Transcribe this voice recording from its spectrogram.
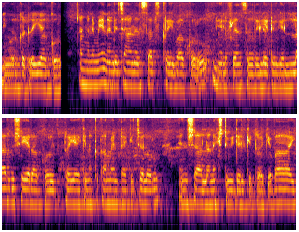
നിങ്ങൾ ഓർക്ക് ട്രൈ ആക്കും. അങ്ങനെ മെയിനായിട്ട് ചാനൽ സബ്സ്ക്രൈബ് ആക്കോറു നിങ്ങളെ ഫ്രണ്ട്സ് റിലേറ്റീവ് എല്ലാവർക്കും ഷെയർ ആക്കോറു ഇത് ട്രൈ ആക്കി നിങ്ങൾക്ക് കമന്റ് ആക്കി ചിലറു ഇൻഷാല്ല നെക്സ്റ്റ് വീഡിയോയിൽ കിട്ടും ഓക്കെ ബായ്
